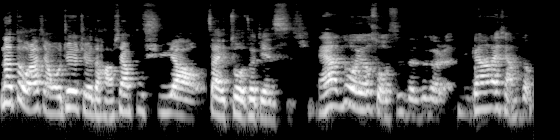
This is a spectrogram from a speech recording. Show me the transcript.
那对我来讲，我就会觉得好像不需要再做这件事情。等下若有所思的这个人，你刚刚在想什么？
